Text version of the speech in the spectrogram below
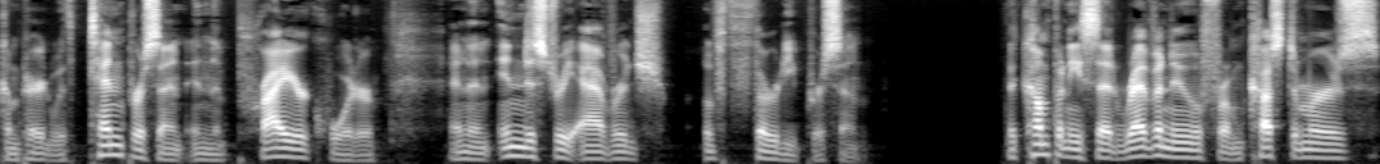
compared with 10% in the prior quarter and an industry average of 30%. The company said revenue from customers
